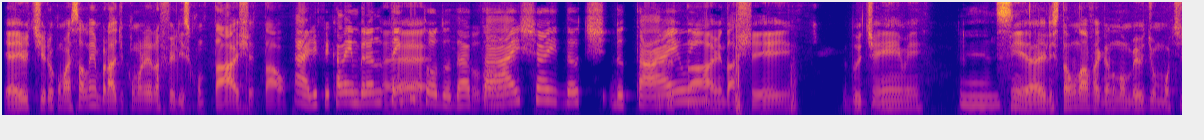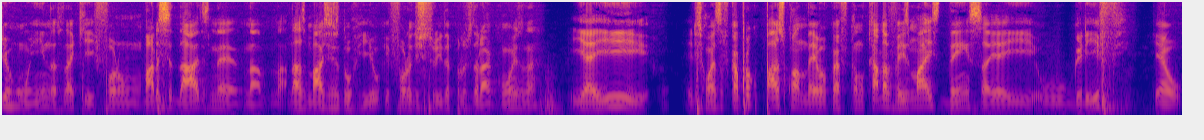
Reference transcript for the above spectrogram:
E aí o Tyrion começa a lembrar de como ele era feliz com Tasha e tal. Ah, ele fica lembrando é, o tempo todo da Tasha e do, do Tywin. Do Tywin, da Shay, do Jaime. É. Sim, é, eles estão navegando no meio de um monte de ruínas, né? Que foram várias cidades, né? Na, na, nas margens do rio que foram destruídas pelos dragões, né? E aí eles começam a ficar preocupados com a névoa, que vai ficando cada vez mais densa. E aí o Griff, que é o,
